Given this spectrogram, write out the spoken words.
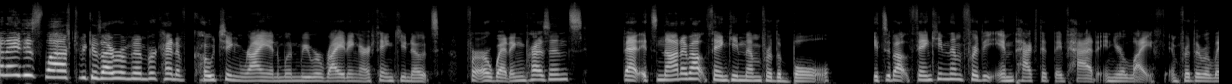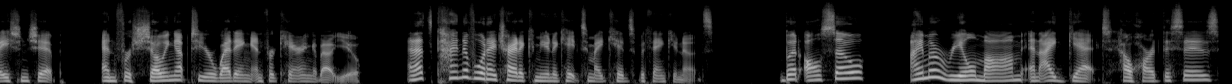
I just laughed because I remember kind of coaching Ryan when we were writing our thank you notes for our wedding presents that it's not about thanking them for the bowl it's about thanking them for the impact that they've had in your life and for the relationship and for showing up to your wedding and for caring about you. And that's kind of what I try to communicate to my kids with thank you notes. But also, I'm a real mom and I get how hard this is.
